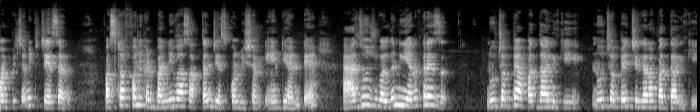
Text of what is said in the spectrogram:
పంపించడం ఇట్లా చేశాడు ఫస్ట్ ఆఫ్ ఆల్ ఇక్కడ బన్నీవాస్ అర్థం చేసుకున్న విషయం ఏంటి అంటే యాజ్ యూజువల్గా నీ ఎన్కరేజ్ నువ్వు చెప్పే అబద్ధాలకి నువ్వు చెప్పే చిల్లర అబద్ధాలకి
